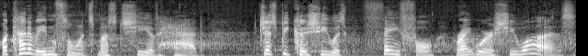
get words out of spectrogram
What kind of influence must she have had just because she was faithful right where she was?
